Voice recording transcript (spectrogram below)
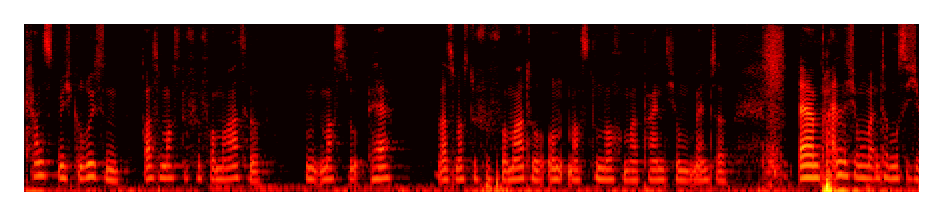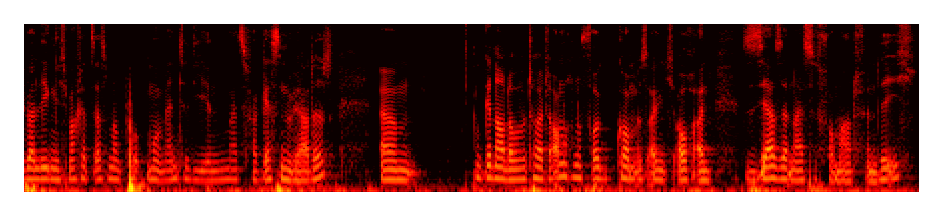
Kannst mich grüßen. Was machst du für Formate? Und machst du, hä? Was machst du für Formate und machst du noch mal peinliche Momente? Ähm, peinliche Momente muss ich überlegen. Ich mache jetzt erstmal Momente, die ihr niemals vergessen werdet. Ähm, genau, da wird heute auch noch eine Folge kommen. Ist eigentlich auch ein sehr, sehr nices Format, finde ich.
